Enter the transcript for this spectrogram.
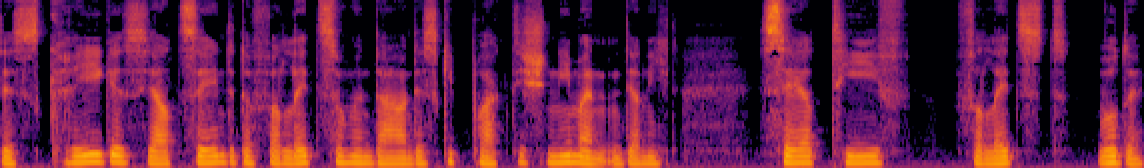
des Krieges, Jahrzehnte der Verletzungen da und es gibt praktisch niemanden, der nicht sehr tief verletzt wurde.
